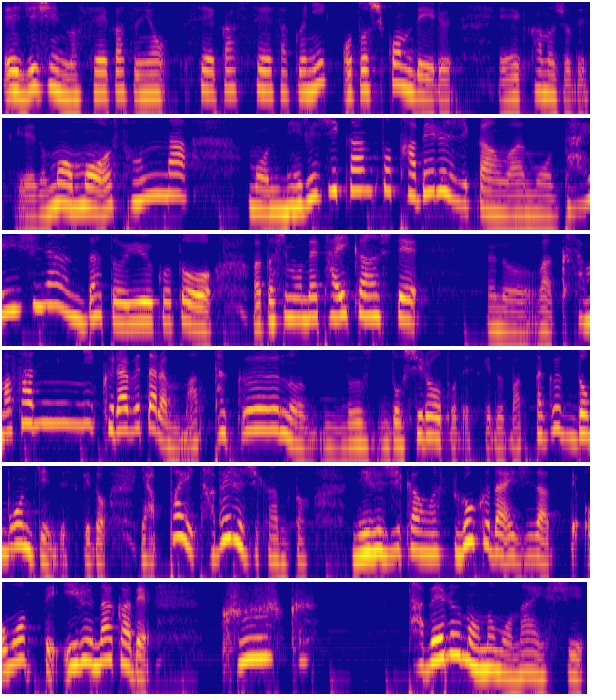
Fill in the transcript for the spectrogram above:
え自身の生活に、生活政策に落とし込んでいる、え、彼女ですけれども、もうそんな、もう寝る時間と食べる時間はもう大事なんだということを、私もね、体感して、あの、まあ、草間さんに比べたら全くのど素人ですけど、全くど凡人ですけど、やっぱり食べる時間と寝る時間はすごく大事だって思っている中で、空腹、食べるものもないし、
